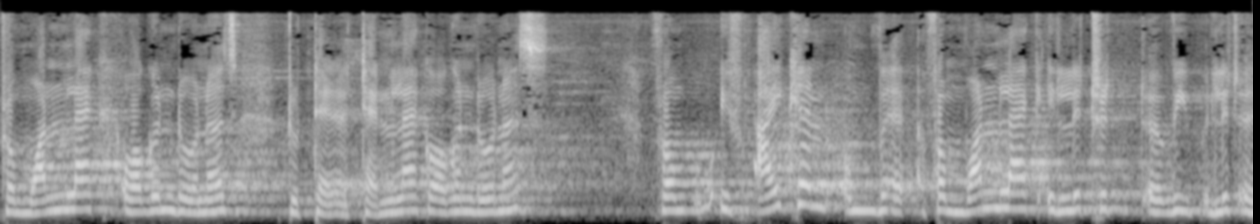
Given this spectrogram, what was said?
From 1 lakh organ donors to 10 lakh organ donors? From if I can, um, from one lakh illiterate, uh, we lit, uh,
